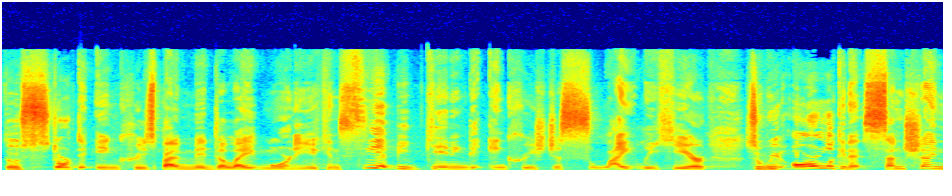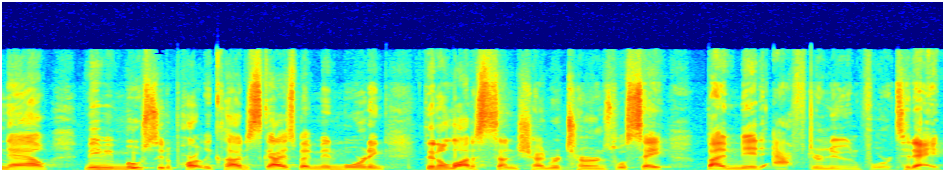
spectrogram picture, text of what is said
Those start to increase by mid to late morning. You can see it beginning to increase just slightly here. So we are looking at sunshine now, maybe mostly to partly cloudy skies by mid morning. Then a lot of sunshine returns, we'll say by mid-afternoon for today.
